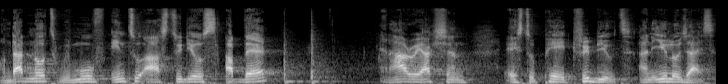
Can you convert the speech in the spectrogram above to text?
On that note, we move into our studios up there, and our reaction is to pay tribute and eulogize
